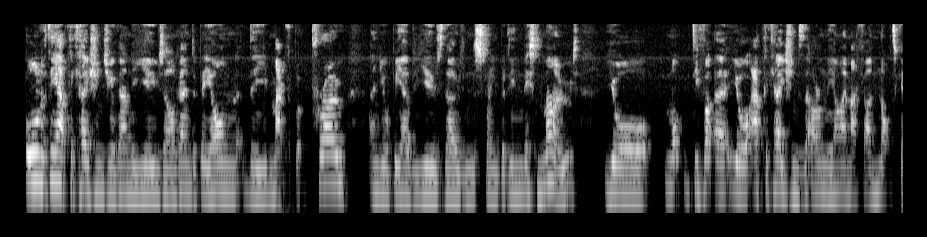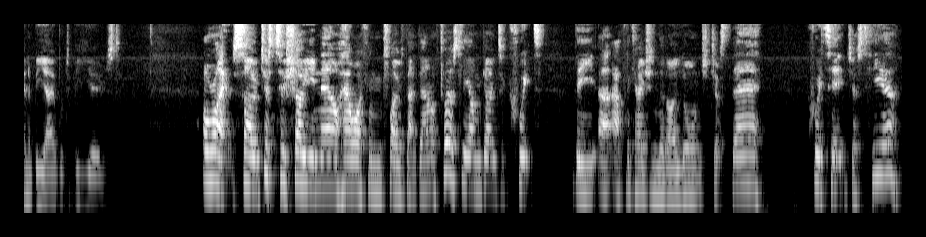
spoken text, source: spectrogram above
all of the applications you're going to use are going to be on the MacBook Pro and you'll be able to use those in the screen. But in this mode, your uh, your applications that are on the iMac are not going to be able to be used. All right, so just to show you now how I can close that down. Firstly, I'm going to quit the uh, application that I launched just there. Quit it just here.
